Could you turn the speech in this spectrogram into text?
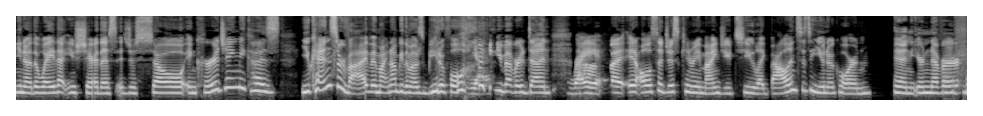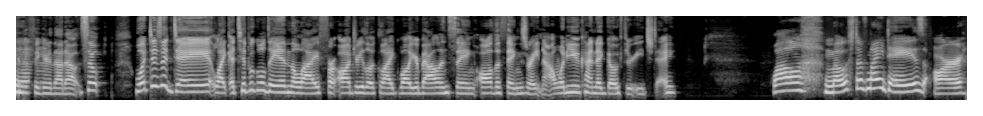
you know the way that you share this is just so encouraging because you can survive. It might not be the most beautiful yes. thing you've ever done right. uh, but it also just can remind you to like balance is a unicorn and you're never going to figure that out. So, what does a day, like a typical day in the life for Audrey, look like while you're balancing all the things right now? What do you kind of go through each day? Well, most of my days are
